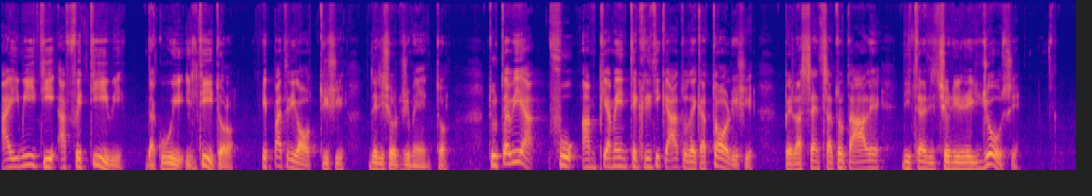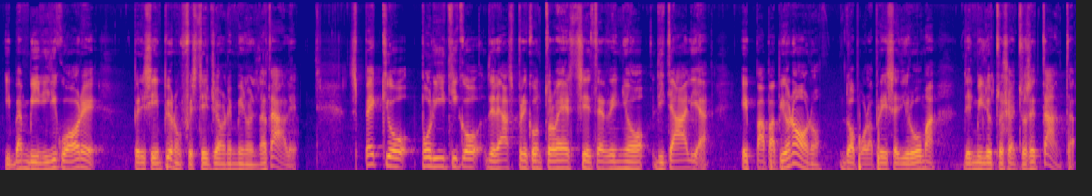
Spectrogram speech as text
ai miti affettivi, da cui il titolo, e patriottici del risorgimento. Tuttavia fu ampiamente criticato dai cattolici per l'assenza totale di tradizioni religiose. I bambini di cuore, per esempio, non festeggiano nemmeno il Natale. Specchio politico delle aspre controversie tra il Regno d'Italia e Papa Pio IX, dopo la presa di Roma del 1870.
